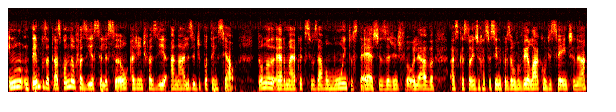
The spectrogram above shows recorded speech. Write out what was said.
em, em, tempos atrás, quando eu fazia seleção, a gente fazia análise de potencial. Então, era uma época que se usavam muitos testes, a gente olhava as questões de raciocínio, por exemplo, ver lá com o Vicente, né?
